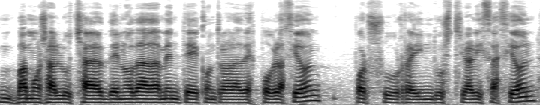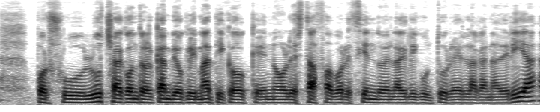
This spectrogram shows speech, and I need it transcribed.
vamos a luchar denodadamente contra la despoblación, por su reindustrialización, por su lucha contra el cambio climático que no le está favoreciendo en la agricultura y en la ganadería,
